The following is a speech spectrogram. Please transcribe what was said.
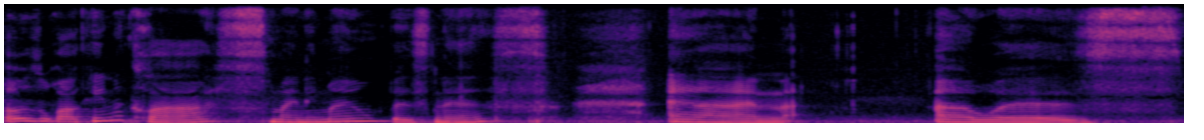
I was walking to class, minding my own business, and I was,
